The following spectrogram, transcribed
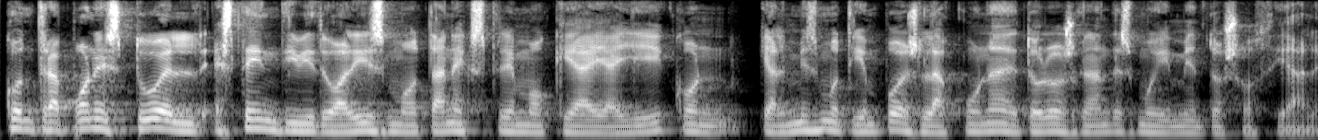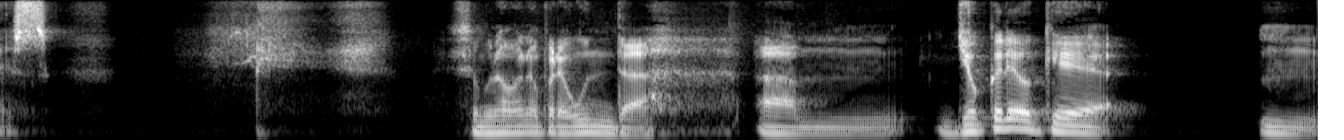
contrapones tú el, este individualismo tan extremo que hay allí con que al mismo tiempo es la cuna de todos los grandes movimientos sociales? Es una buena pregunta. yo creo que Mm.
